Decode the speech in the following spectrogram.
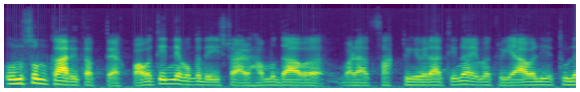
උණුසුම්කාරි තත්ත්වයක් පවතින්නේ. මොකද ඊශ්‍රායල් හමුදාව වඩාත් සක්‍රිය වෙලා තිනවා. එම ක්‍රියාවලිය තුළ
